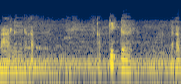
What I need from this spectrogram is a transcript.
สะอาดเลยนะครับ ครับกิ๊กเลยนะครับ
